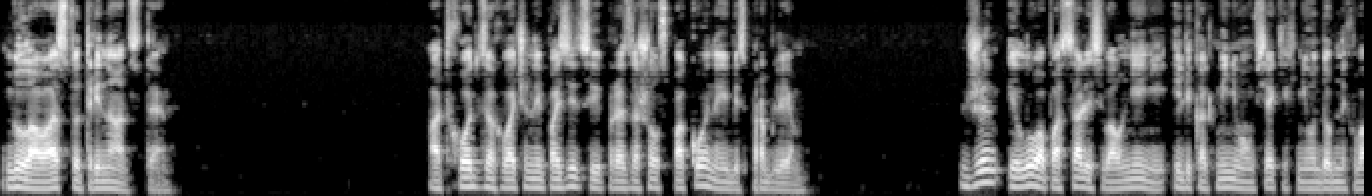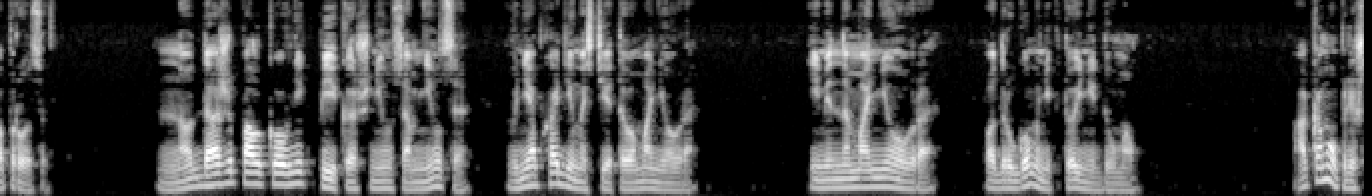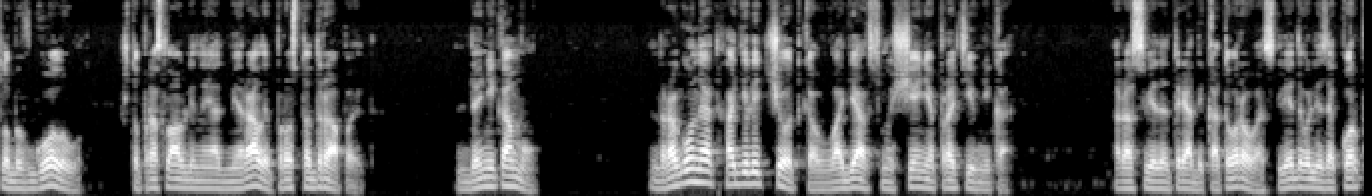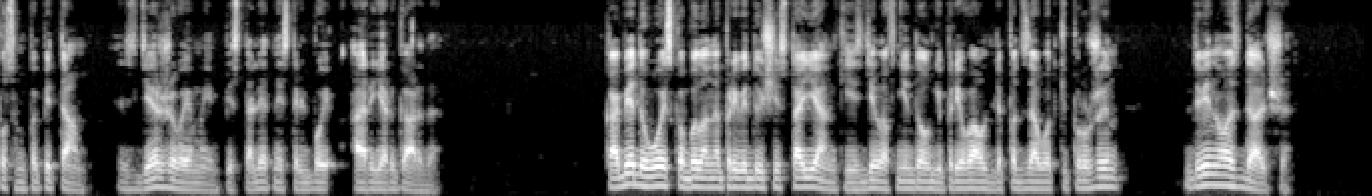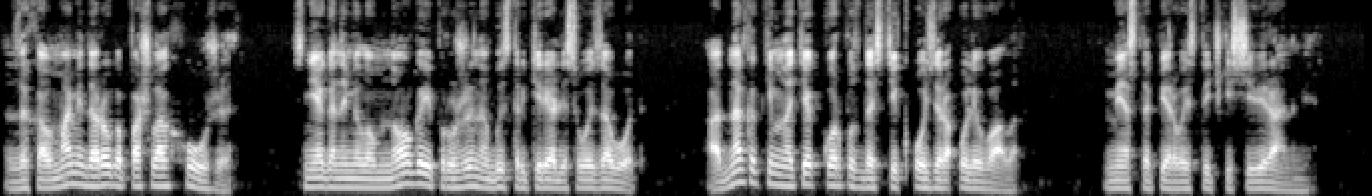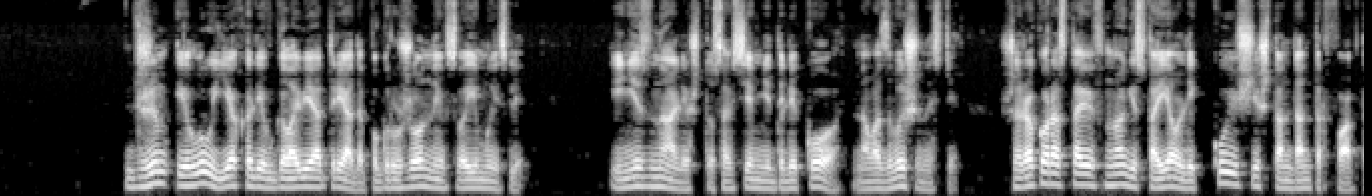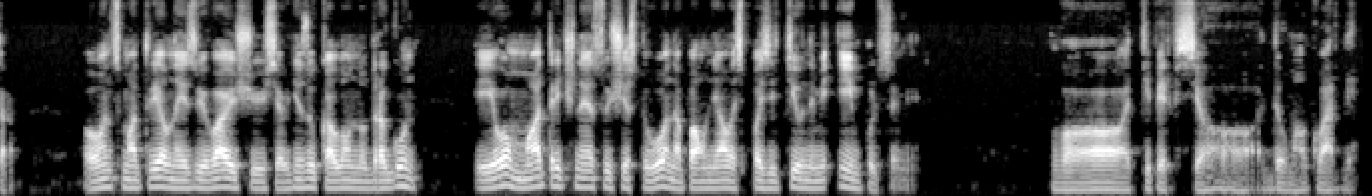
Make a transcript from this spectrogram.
Глава 113 Отход захваченной позиции произошел спокойно и без проблем. Джим и Лу опасались волнений или как минимум всяких неудобных вопросов. Но даже полковник Пикаш не усомнился в необходимости этого маневра. Именно маневра, по-другому никто и не думал. А кому пришло бы в голову, что прославленные адмиралы просто драпают. Да никому. Драгуны отходили четко, вводя в смущение противника, рассведотряды которого следовали за корпусом по пятам, сдерживаемые пистолетной стрельбой арьергарда. К обеду войско было на предыдущей стоянке и, сделав недолгий привал для подзаводки пружин, двинулось дальше. За холмами дорога пошла хуже, Снега намело много, и пружины быстро теряли свой завод. Однако к темноте корпус достиг озера Оливала, место первой стычки с северянами. Джим и Лу ехали в голове отряда, погруженные в свои мысли, и не знали, что совсем недалеко, на возвышенности, широко расставив ноги, стоял ликующий штандантер-фактор. Он смотрел на извивающуюся внизу колонну драгун и его матричное существо наполнялось позитивными импульсами. «Вот, теперь все», — думал Кварли.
